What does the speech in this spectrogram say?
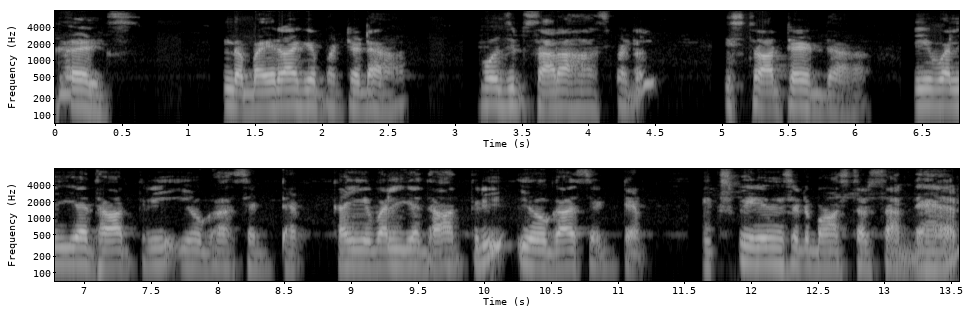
girls in the Bairagi Patteda opposite Sara hospital started the Kaivalyadhatri yoga centre Kaivalyadhatri Yoga Center. Experienced masters are there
